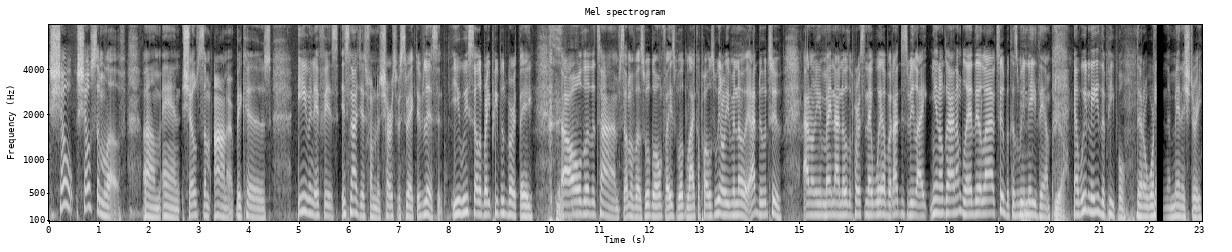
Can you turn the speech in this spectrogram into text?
show show some love um, and show some honor because even if it's it's not just from the church perspective. Listen, we celebrate people's birthday all the time. Some of us will go on Facebook, like a post. We don't even know it. I do it too. I don't even may not know the person that well, but I just be like, you know, God, I'm glad they're alive too because we mm. need them. Yeah. And we need the people that are working in the ministry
